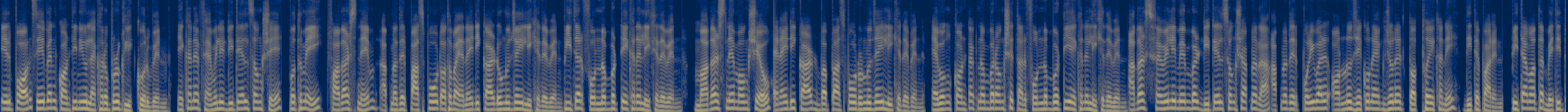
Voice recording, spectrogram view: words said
এরপর সেভ অ্যান্ড কন্টিনিউ লেখার উপর ক্লিক করবেন। এখানে ফ্যামিলি ডিটেলস অংশে প্রথমেই ফাদার্স নেম আপনাদের পাসপোর্ট অথবা এনআইডি কার্ড অনুযায়ী লিখে দেবেন। পিতার ফোন নম্বরটি এখানে লিখে দেবেন। মাদার্স নেম অংশেও এনআইডি কার্ড বা পাসপোর্ট অনুযায়ী লিখে দেবেন এবং কন্ট্যাক্ট নাম্বার অংশে তার ফোন নম্বরটি এখানে লিখে দেবেন। আদার্স ফ্যামিলি মেম্বার ডিটেলস অংশে আপনারা আপনাদের পরিবারের অন্য যে কোনো একজনের তথ্য এখানে দিতে পারেন। পিতামাতা ব্যতীত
